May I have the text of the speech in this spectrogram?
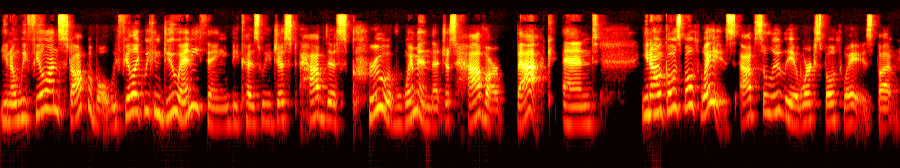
you know, we feel unstoppable. We feel like we can do anything because we just have this crew of women that just have our back. And, you know, it goes both ways. Absolutely. It works both ways. But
